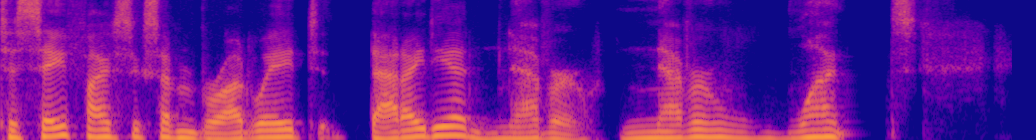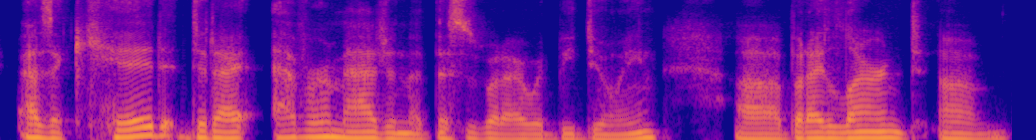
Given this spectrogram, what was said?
to say 567 Broadway, to, that idea, never, never once as a kid did I ever imagine that this is what I would be doing. Uh, but I learned um,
